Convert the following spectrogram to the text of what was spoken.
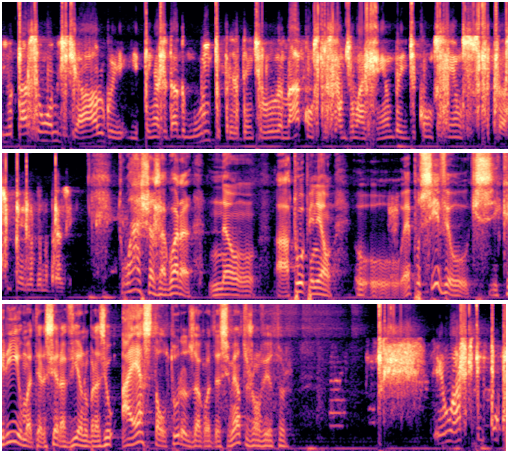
E o Tarso é um homem de diálogo e, e, tem ajudado muito o presidente Lula na construção de uma agenda e de consenso para o próximo período no Brasil. Tu achas agora, não, a tua opinião, o, o, é possível que se crie uma terceira via no Brasil a esta altura dos acontecimentos, João Vitor? Eu acho que tem pouco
